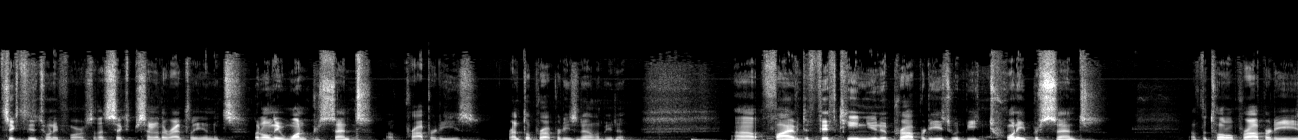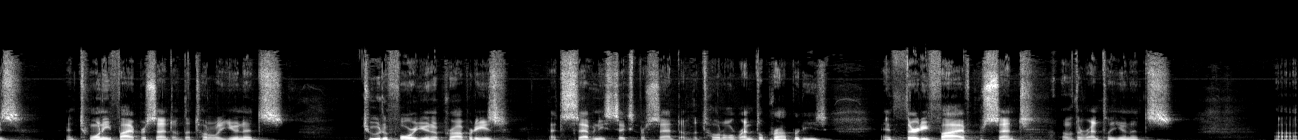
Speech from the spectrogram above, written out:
16 to 24, so that's 6% of the rental units, but only 1% of properties, rental properties in Alameda. Uh, 5 to 15 unit properties would be 20% of the total properties and 25% of the total units. 2 to 4 unit properties, that's 76% of the total rental properties and 35% of the rental units. Uh,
